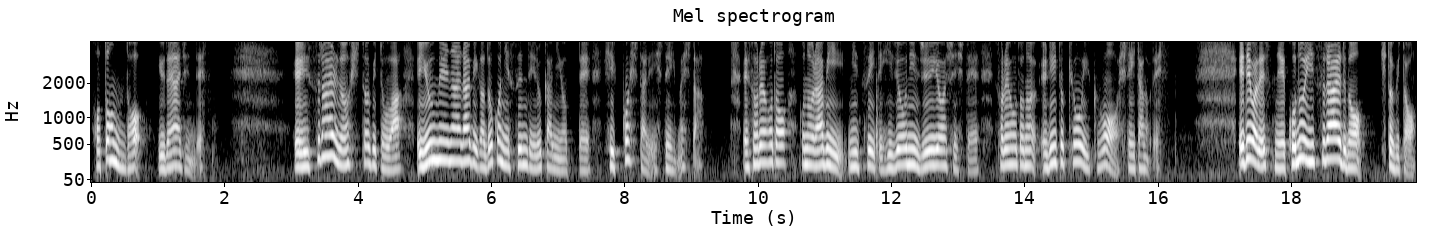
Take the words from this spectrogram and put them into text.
ほとんどユダヤ人です。イスラエルの人々は有名なラビがどこに住んでいるかによって引っ越したりしていました。それほどこのラビについて非常に重要視してそれほどのエリート教育をしていたのです。えではですねこのイスラエルの人々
